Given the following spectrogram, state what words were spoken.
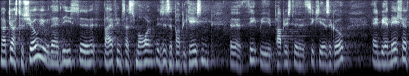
Not just to show you that these uh, biofilms are small. This is a publication uh, we published uh, six years ago. And we have measured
